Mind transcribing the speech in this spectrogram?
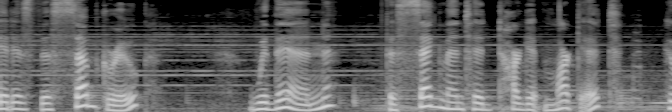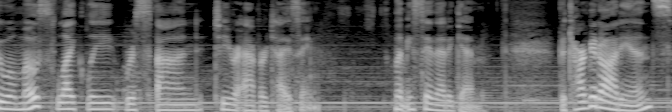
It is the subgroup within the segmented target market who will most likely respond to your advertising. Let me say that again. The target audience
